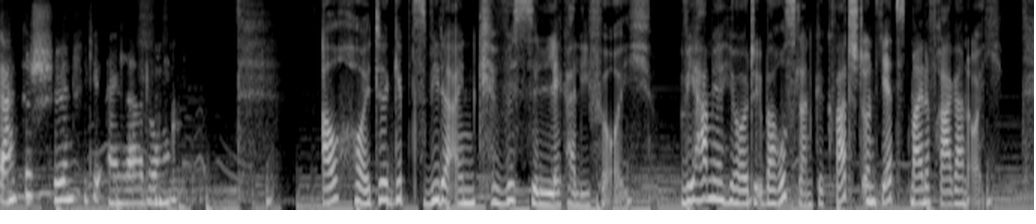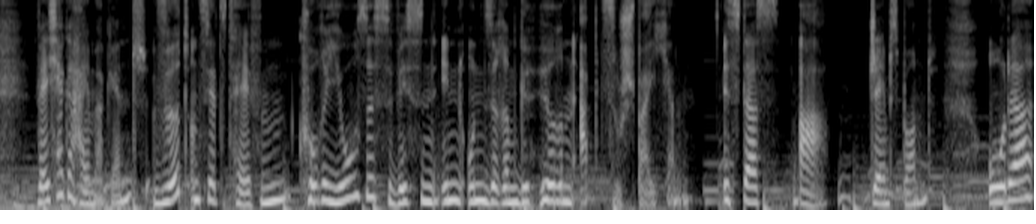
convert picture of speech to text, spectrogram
Dankeschön für die Einladung. Auch heute gibt's wieder ein Quiz-Leckerli für euch. Wir haben ja hier heute über Russland gequatscht und jetzt meine Frage an euch. Welcher Geheimagent wird uns jetzt helfen, kurioses Wissen in unserem Gehirn abzuspeichern? Ist das A. James Bond oder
